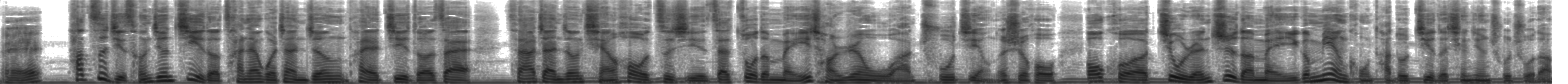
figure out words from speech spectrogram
哎，他自己曾经记得参加过战争，他也记得在参加战争前后自己在做的每一场任务啊，出警的时候，包括救人质的每一个面孔，他都记得清清楚楚的。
